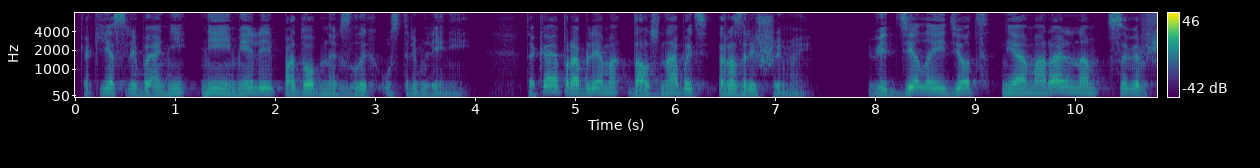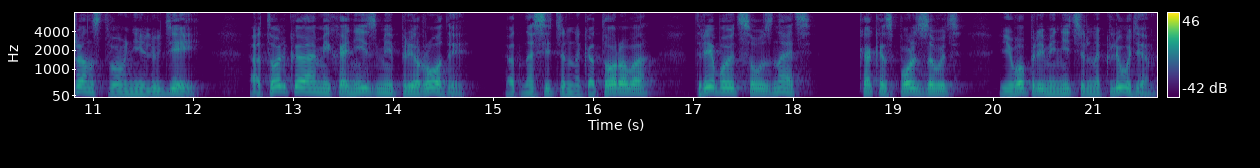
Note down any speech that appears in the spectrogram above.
как если бы они не имели подобных злых устремлений. Такая проблема должна быть разрешимой. Ведь дело идет не о моральном совершенствовании людей, а только о механизме природы, относительно которого требуется узнать, как использовать его применительно к людям,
